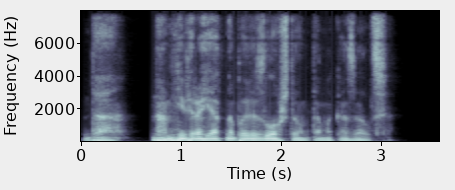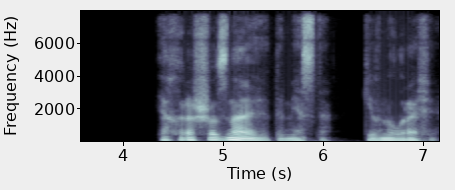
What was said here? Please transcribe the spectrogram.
«Да, нам невероятно повезло, что он там оказался». «Я хорошо знаю это место», — кивнул Рафи.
